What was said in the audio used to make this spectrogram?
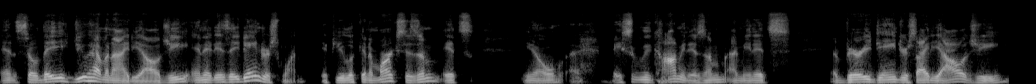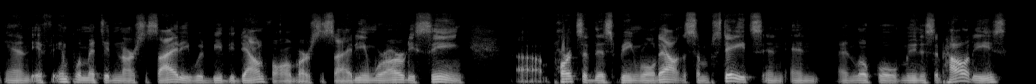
And so they do have an ideology, and it is a dangerous one. If you look into Marxism, it's you know basically communism. I mean, it's a very dangerous ideology, and if implemented in our society, would be the downfall of our society. And we're already seeing uh, parts of this being rolled out in some states and and and local municipalities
